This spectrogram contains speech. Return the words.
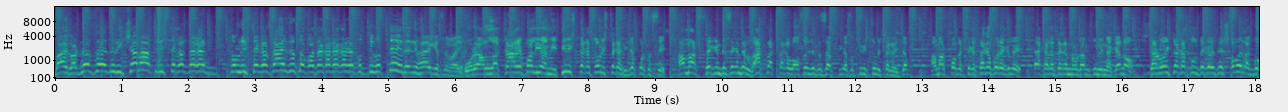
ভাই ঘটনা হচ্ছে রিক্সাওয়ালা তিরিশ টাকার জায়গায় চল্লিশ টাকা চাইছে তো কথা কাটাকাটি করতে করতে দেরি হয়ে গেছে ভাই। ওরে আল্লাহ কারে পালি আমি? তিরিশ টাকা চল্লিশ টাকার হিসাব করতেছে। আমার সেকেন্ডে সেকেন্ডে লাখ লাখ টাকা লস হয়ে যেতেছে আর তুই তিরিশ চল্লিশ টাকার হিসাব। আমার পকেট থেকে টাকা পড়ে গেলে এক হাজার টাকার নোট আমি তুলি না। কেন? কারণ ওই টাকা তুলতে গেলে যে সময় লাগবে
